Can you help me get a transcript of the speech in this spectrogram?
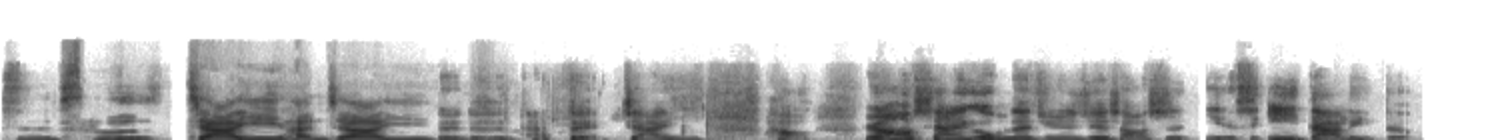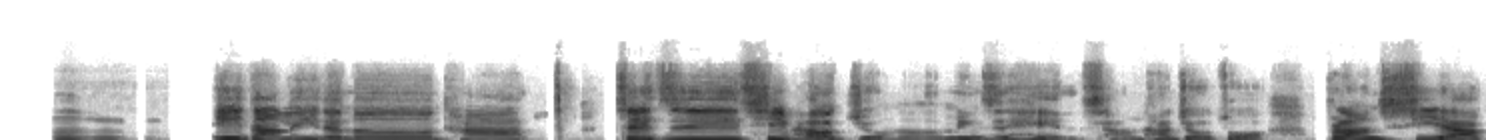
思思加一喊加一，对对对，它对加一。好，然后下一个我们再继续介绍是也是意大利的，嗯嗯。意大利的呢，它这支气泡酒呢，名字很长，它叫做 Franciacorta。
